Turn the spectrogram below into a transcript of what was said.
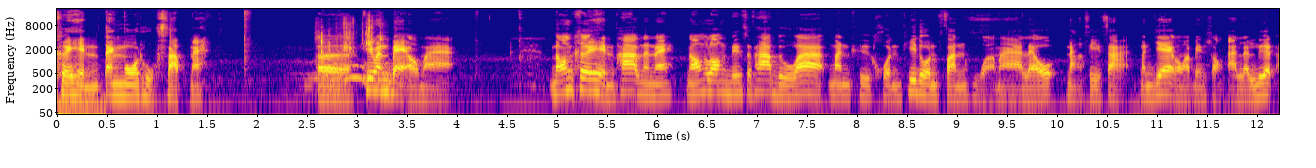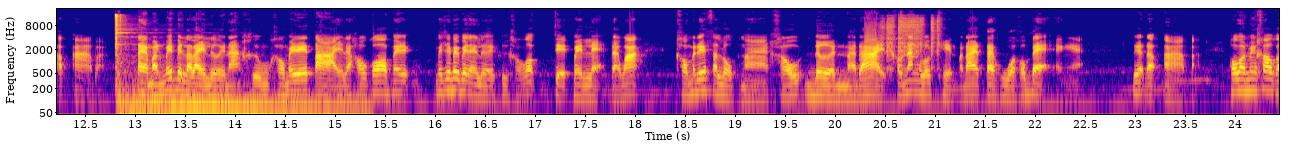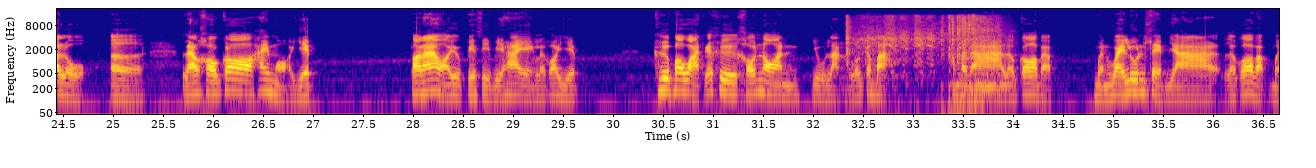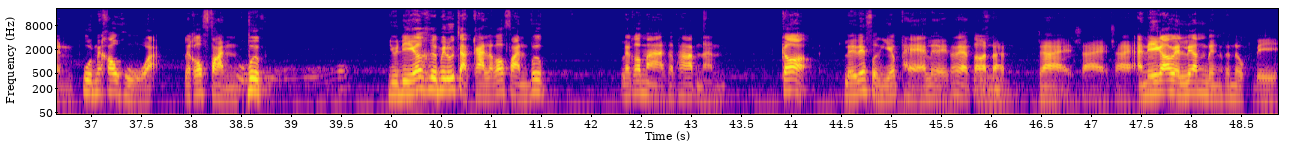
เคยเห็นแตงโมถูกสับไหมเออที่มันแบะออกมา น้องเคยเห็นภาพนั้นไหมน้องลองนึกสภาพดูว่ามันคือคนที่โดนฟันหัวมาแล้วหนังศีรษะ มันแยกออกมาเป็นสองอันแล้วเลือดอาบๆอะ แต่มันไม่เป็นอะไรเลยนะ คือเขาไม่ได้ตายแล้วเขาก็ไม่ไม่ใช่ไม่เป็นอะไรเลย คือเขาก็เจ็บเป็นแหละ แต่ว่าเขาไม่ได้สลบมาเขาเดินมาได้เขานั่งรถเข็นมาได้ แต่หัวเขาแบะอย่างเงี้ยเลือดอาบๆอะเพราะมันไม่เข้ากะโหลก เออแล้วเขาก็ให้หมอเย็บ ตอนนั้นหมออยู่ปีสี่ปีห้าเองแล้วก็เย็บ คือประวัติก็คือเขานอนอยู่หลังรถกระบะธรรมดาแล้วก็แบบเหมือนวัยรุ่นเสพยา แล้วก็แบบเหมือนพูดไม่เข้าหูอะแล้วก็ฟันปึ๊บอยู่ดีก็คือไม่รู้จักกันแล้วก็ฟันปุ๊บแล้วก็มาสภาพนั้น ก็เลยได้ฝึกเย็บแผลเลยตั้งแต่ตอนนั้นใช่ใช่ใช่อันนี้ก็เป็นเรื่องหนึ่งสนุกดี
